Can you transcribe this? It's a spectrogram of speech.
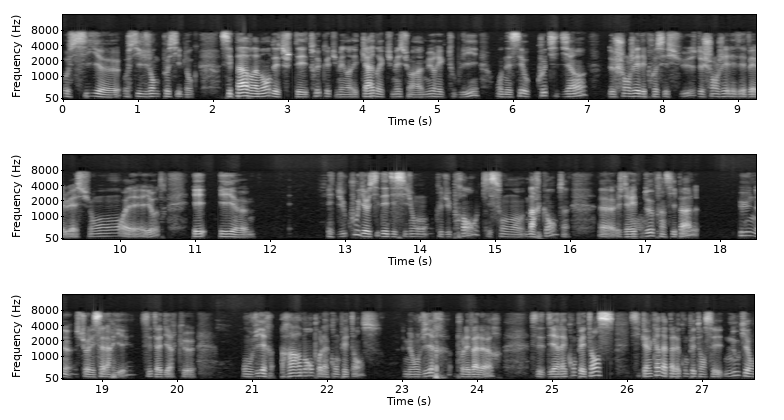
aussi, aussi vivant que possible. Donc, c'est pas vraiment des, trucs que tu mets dans des cadres et que tu mets sur un mur et que tu oublies. On essaie au quotidien de changer les processus, de changer les évaluations et, autres. Et, et, et, du coup, il y a aussi des décisions que tu prends qui sont marquantes. Euh, je dirais deux principales. Une sur les salariés, c'est-à-dire que on vire rarement pour la compétence, mais on vire pour les valeurs. C'est-à-dire la compétence, si quelqu'un n'a pas la compétence, c'est nous qui avons,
